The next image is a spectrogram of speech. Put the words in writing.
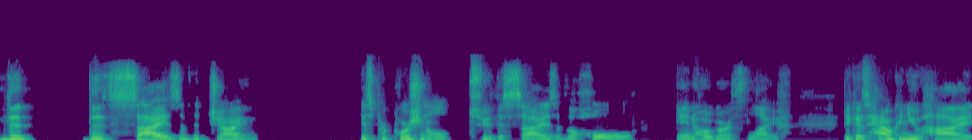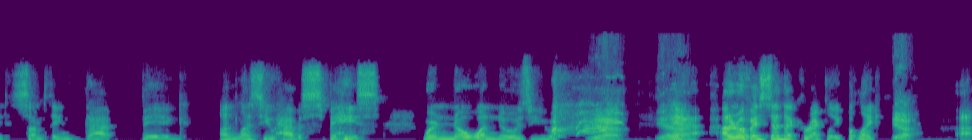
the the size of the giant is proportional to the size of the hole in Hogarth's life. Because how can you hide something that big unless you have a space where no one knows you? Yeah. Yeah. yeah. I don't know if I said that correctly, but like Yeah. I,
